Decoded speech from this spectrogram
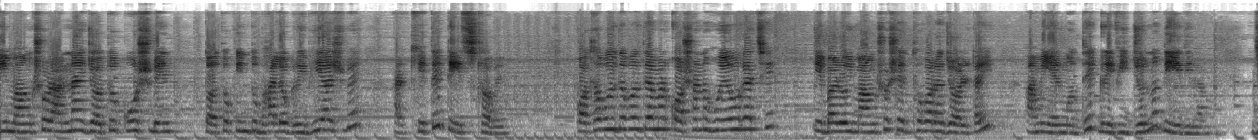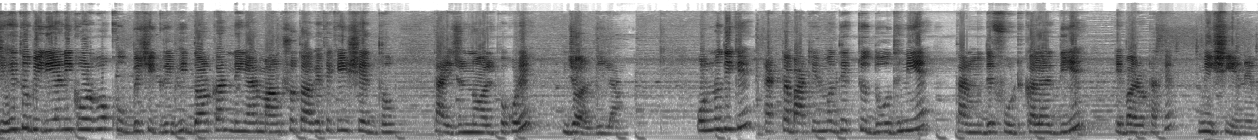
এই মাংস রান্নায় যত কষবেন, তত কিন্তু ভালো গ্রেভি আসবে আর খেতে টেস্ট হবে। কথা বলতে বলতে আমার কষানো হয়েও গেছে। এবার ওই মাংস সেদ্ধ করা জলটাই আমি এর মধ্যে গ্রেভির জন্য দিয়ে দিলাম। যেহেতু বিরিয়ানি করব, খুব বেশি গ্রেভির দরকার নেই, আর মাংস তো আগে থেকেই সেদ্ধ, তাই জন্য অল্প করে জল দিলাম। অন্যদিকে একটা বাটির মধ্যে একটু দুধ নিয়ে তার মধ্যে ফুড কালার দিয়ে এবার ওটাকে মিশিয়ে নেব।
